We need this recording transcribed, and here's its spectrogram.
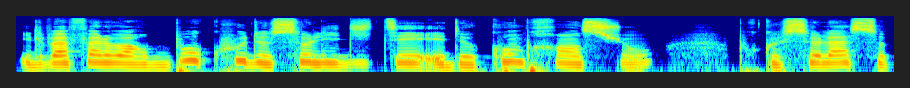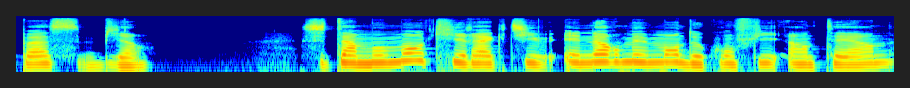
Il va falloir beaucoup de solidité et de compréhension pour que cela se passe bien. C'est un moment qui réactive énormément de conflits internes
